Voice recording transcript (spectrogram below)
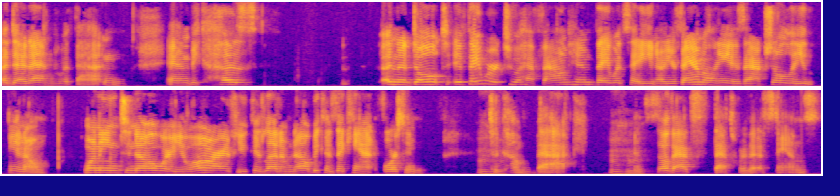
a dead end with that, and and because an adult, if they were to have found him, they would say, you know, your family is actually, you know, wanting to know where you are if you could let him know because they can't force him mm-hmm. to come back. Mm-hmm. and so that's that's where that stands.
